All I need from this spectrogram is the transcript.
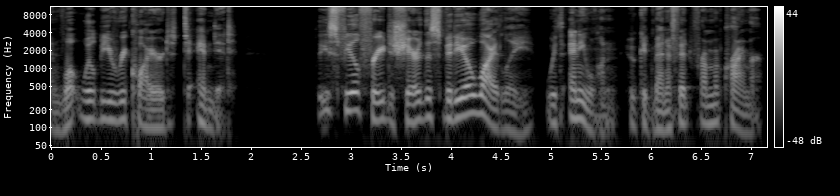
and what will be required to end it please feel free to share this video widely with anyone who could benefit from a primer.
